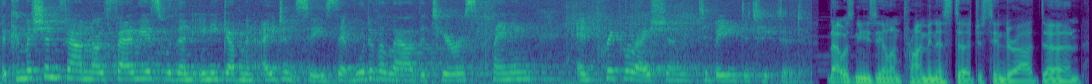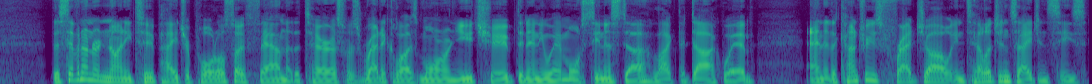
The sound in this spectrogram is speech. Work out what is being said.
the Commission found no failures within any government agencies that would have allowed the terrorist planning and preparation to be detected. That was New Zealand Prime Minister Jacinda Ardern. The 792 page report also found that the terrorist was radicalised more on YouTube than anywhere more sinister, like the dark web, and that the country's fragile intelligence agencies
